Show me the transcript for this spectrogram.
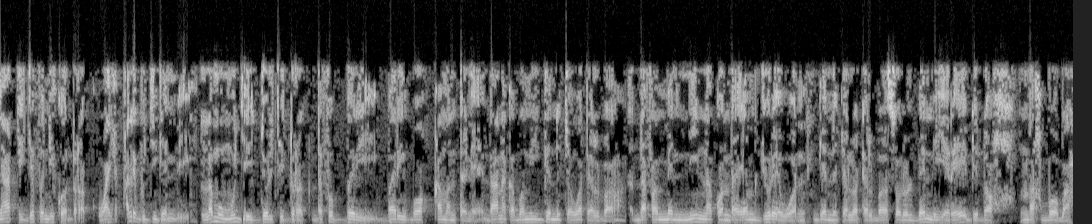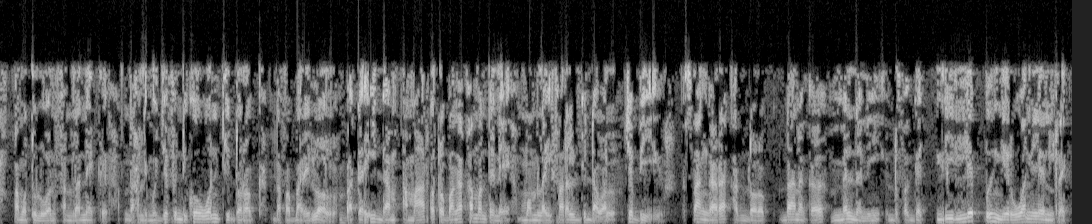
ñaar ci jëfandikoo drogue waaye xale bu jigéen bi la mu mujjee jël ci drogue dafa bëri bari boo xamante ne daanaka ba muy génn ca hôtel ba dafa mel ni na ko ndeyam jure woon génn ca l'hôtel ba solul benn yére di dox. Ndax booba xamatul woon fan la nekk ndax li mu jëfandikoo woon ci dorog dafa bari lool. Ba Dame Amar oto ba nga xamante ne moom lay faral di dawal ca biir. Sàngara ak dorog daanaka mel na ni du fa gëj lii lépp ngir wan leen rek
